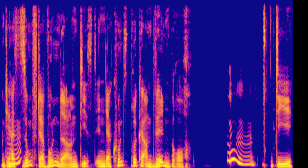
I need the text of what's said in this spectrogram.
Und die mhm. heißt Sumpf der Wunder und die ist in der Kunstbrücke am Wildenbruch. Mhm. Die,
